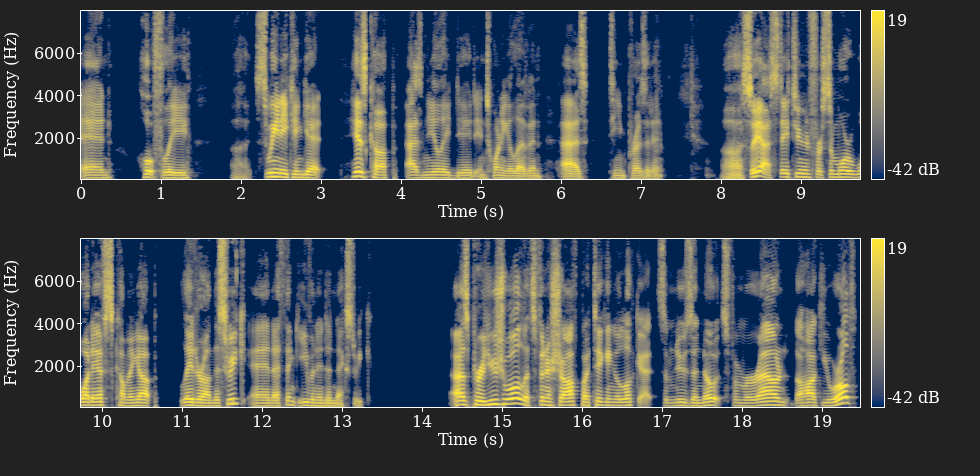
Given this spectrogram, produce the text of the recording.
and hopefully uh, Sweeney can get his cup as Neely did in 2011 as team president. Uh, so, yeah, stay tuned for some more what ifs coming up later on this week, and I think even into next week. As per usual, let's finish off by taking a look at some news and notes from around the hockey world,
